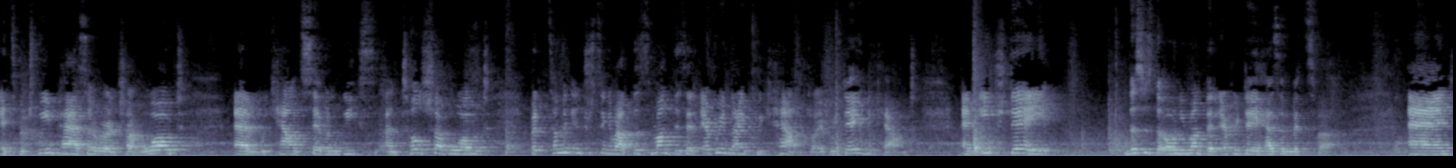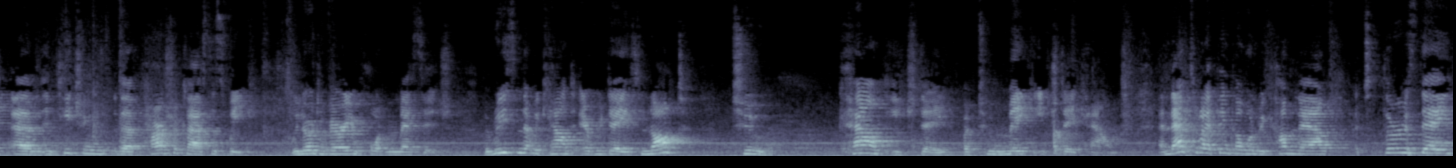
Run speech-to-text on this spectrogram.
It's between Passover and Shavuot. And we count seven weeks until Shavuot. But something interesting about this month is that every night we count, or every day we count. And each day, this is the only month that every day has a mitzvah. And um, in teaching the Parsha class this week, we learned a very important message. The reason that we count every day is not to count each day, but to make each day count. And that's what I think of when we come now. It's Thursday,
